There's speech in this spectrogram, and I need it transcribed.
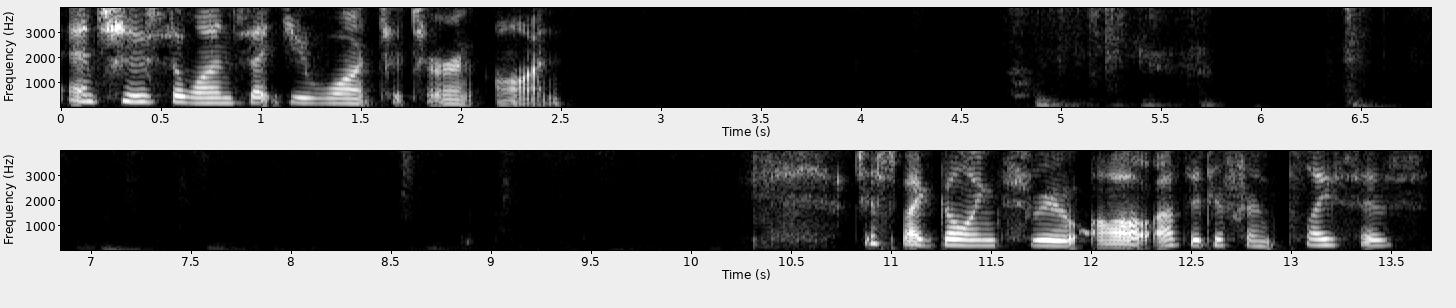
and choose the ones that you want to turn on. Just by going through all of the different places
